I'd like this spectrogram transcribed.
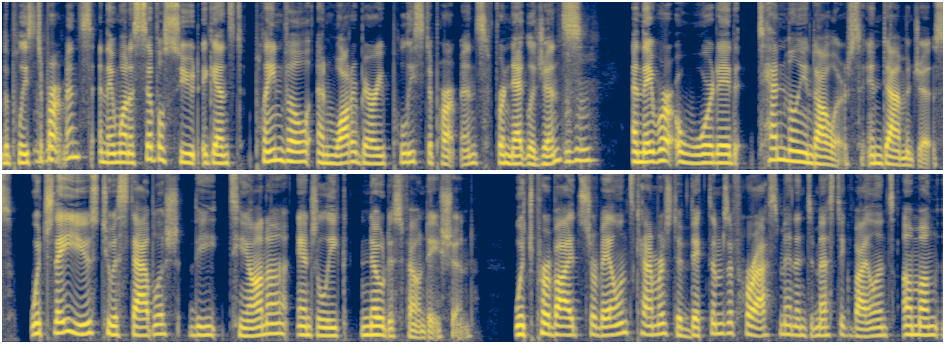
the police mm-hmm. departments and they won a civil suit against Plainville and Waterbury police departments for negligence. Mm-hmm. And they were awarded $10 million in damages, which they used to establish the Tiana Angelique Notice Foundation, which provides surveillance cameras to victims of harassment and domestic violence, among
